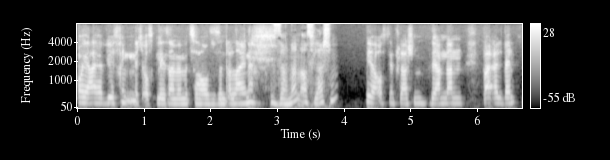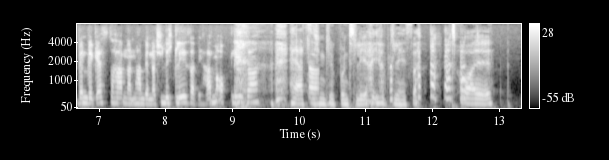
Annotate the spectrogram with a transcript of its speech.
Oh ja, wir trinken nicht aus Gläsern, wenn wir zu Hause sind alleine. Sondern aus Flaschen? Ja, aus den Flaschen. Wir haben dann, also wenn, wenn wir Gäste haben, dann haben wir natürlich Gläser. Wir haben auch Gläser. Herzlichen Glückwunsch, Lea, ihr habt Gläser. Toll.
